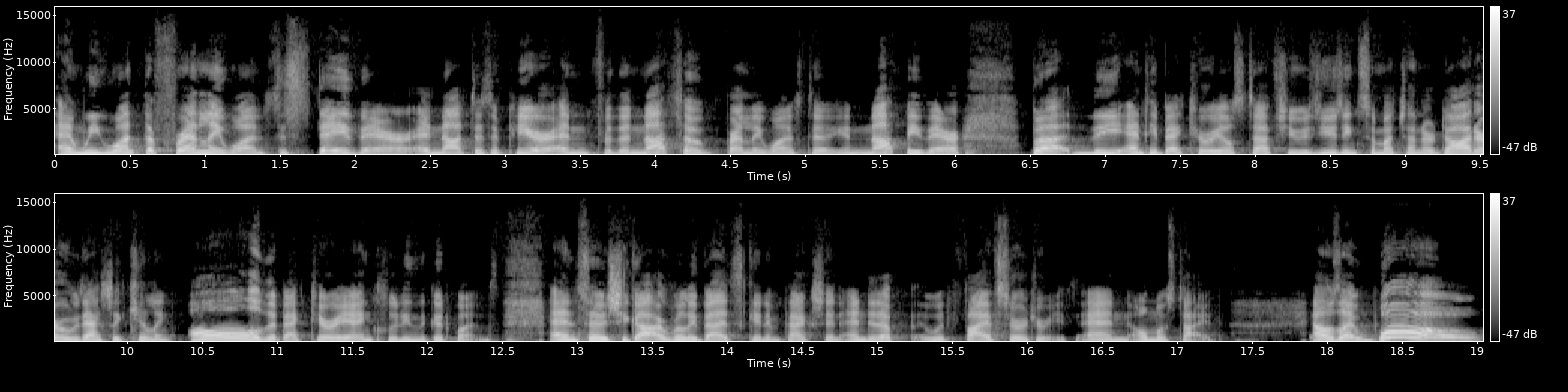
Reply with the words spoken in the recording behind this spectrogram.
And we want the friendly ones to stay there and not disappear, and for the not so friendly ones to you know, not be there. But the antibacterial stuff she was using so much on her daughter was actually killing all the bacteria, including the good ones. And so she got a really bad skin infection, ended up with five surgeries, and almost died. I was like, whoa,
